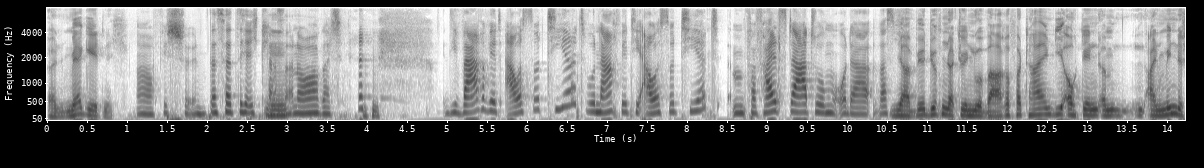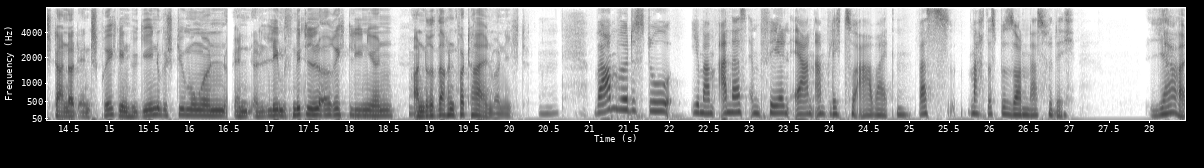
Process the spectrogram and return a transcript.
äh, mehr geht nicht. Oh, wie schön. Das hört sich echt klasse mhm. an. Oh Gott. die Ware wird aussortiert. Wonach wird die aussortiert? Verfallsdatum oder was? Ja, wir dürfen natürlich nur Ware verteilen, die auch den ähm, einem Mindeststandard entspricht, den Hygienebestimmungen, äh, Lebensmittelrichtlinien. Andere Sachen verteilen wir nicht. Warum würdest du jemandem anders empfehlen, ehrenamtlich zu arbeiten? Was macht es besonders für dich? Ja,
